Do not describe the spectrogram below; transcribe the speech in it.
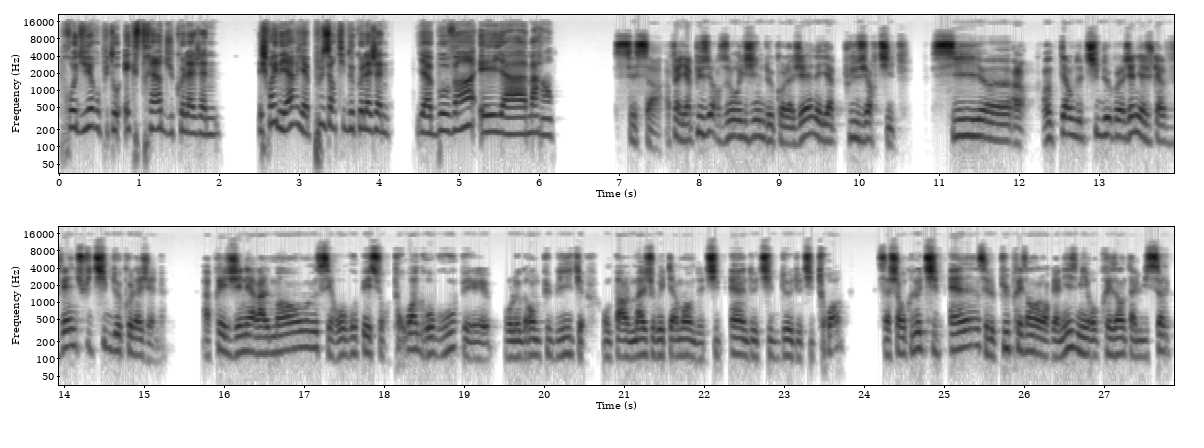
produire ou plutôt extraire du collagène? Et je crois que d'ailleurs, il y a plusieurs types de collagène. Il y a bovin et il y a marin. C'est ça. Enfin, il y a plusieurs origines de collagène et il y a plusieurs types. Si, euh, alors, en termes de type de collagène, il y a jusqu'à 28 types de collagène. Après, généralement, c'est regroupé sur trois gros groupes et pour le grand public, on parle majoritairement de type 1, de type 2, de type 3. Sachant que le type 1, c'est le plus présent dans l'organisme, il représente à lui seul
